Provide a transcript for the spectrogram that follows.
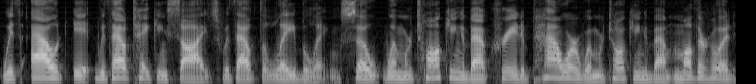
without it without taking sides, without the labeling. So when we're talking about creative power, when we're talking about motherhood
